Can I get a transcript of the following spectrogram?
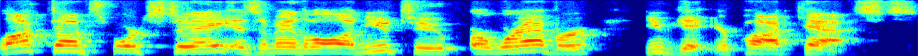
Locked On Sports Today is available on YouTube or wherever you get your podcasts.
